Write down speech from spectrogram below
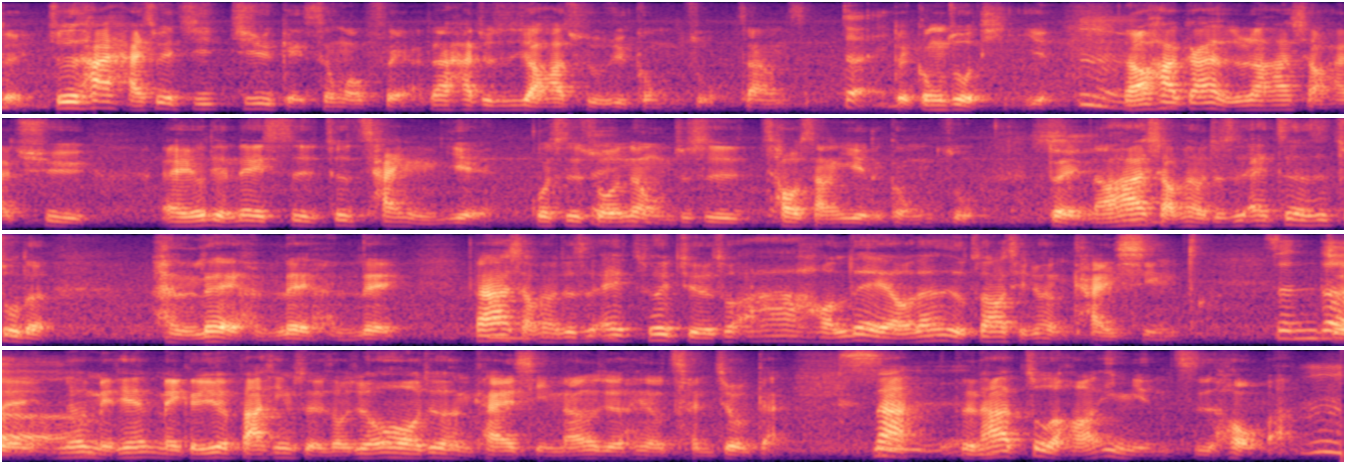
对嗯，就是他还是会继继续给生活费啊，但他就是要他出去工作这样子，对，对工作体验。嗯，然后他刚开始就让他小孩去，哎、有点类似就是餐饮业，或是说那种就是超商业的工作，对是。然后他小朋友就是哎、真的是做的很累很累很累，但他小朋友就是哎、就会觉得说啊好累哦，但是有赚到钱就很开心，真的。对，的，然后每天每个月发薪水的时候就哦就很开心，然后就觉得很有成就感。那等他做了好像一年之后吧，嗯，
